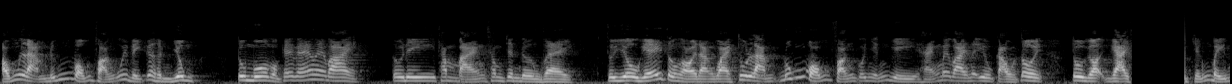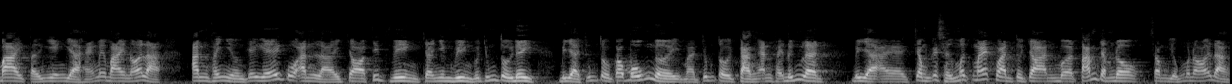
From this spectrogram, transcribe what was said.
Ổng làm đúng bổn phận, quý vị cứ hình dung. Tôi mua một cái vé máy bay, tôi đi thăm bạn xong trên đường về, tôi vô ghế, tôi ngồi đàng hoàng, tôi làm đúng bổn phận của những gì hãng máy bay nó yêu cầu tôi. Tôi gọi gài chuẩn bị bay. Tự nhiên giờ hãng máy bay nói là anh phải nhường cái ghế của anh lại cho tiếp viên, cho nhân viên của chúng tôi đi. Bây giờ chúng tôi có bốn người mà chúng tôi cần anh phải đứng lên bây giờ à, trong cái sự mất mát của anh, tôi cho anh 800 đô. Xong Dũng mới nói rằng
